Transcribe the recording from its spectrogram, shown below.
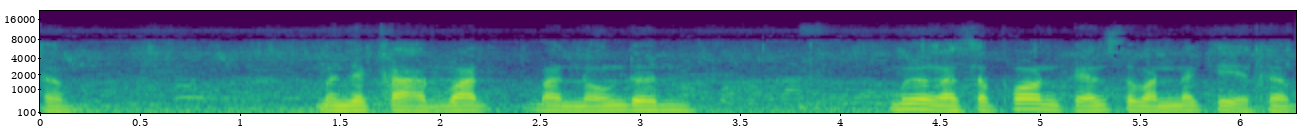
ครับ บรรยากาศวัดบ้านหนองเดิน เมืองอัศพรแขวนสวรรณเขตครับ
